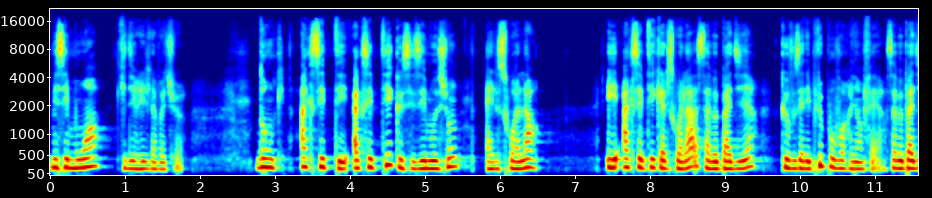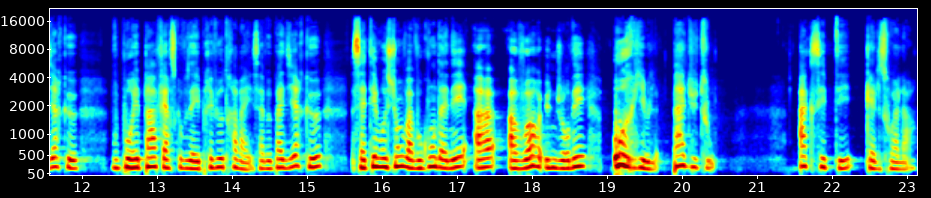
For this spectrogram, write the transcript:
mais c'est moi dirige la voiture. Donc, accepter, accepter que ces émotions, elles soient là. Et accepter qu'elles soient là, ça ne veut pas dire que vous n'allez plus pouvoir rien faire. Ça ne veut pas dire que vous pourrez pas faire ce que vous avez prévu au travail. Ça ne veut pas dire que cette émotion va vous condamner à avoir une journée horrible. Pas du tout. Accepter qu'elle soit là.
